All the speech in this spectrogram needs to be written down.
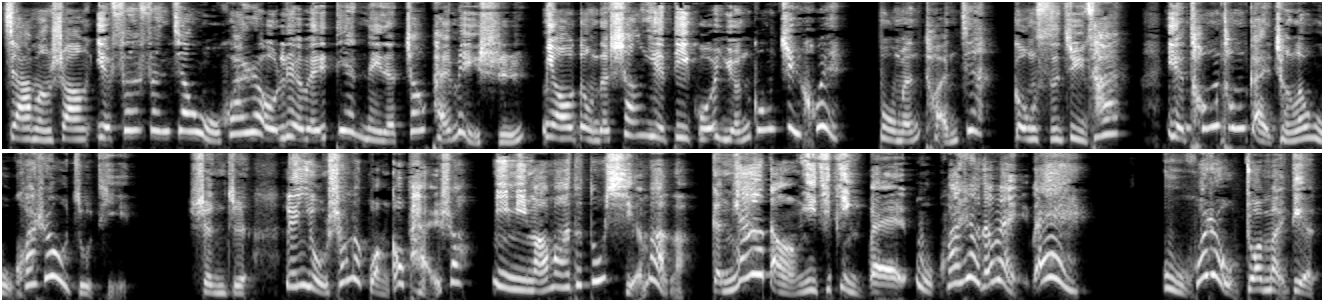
加盟商也纷纷将五花肉列为店内的招牌美食。喵懂的商业帝国员工聚会、部门团建、公司聚餐，也通通改成了五花肉主题，甚至连友商的广告牌上密密麻麻的都写满了“跟喵董一起品味五花肉的美味”，五花肉专卖店，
